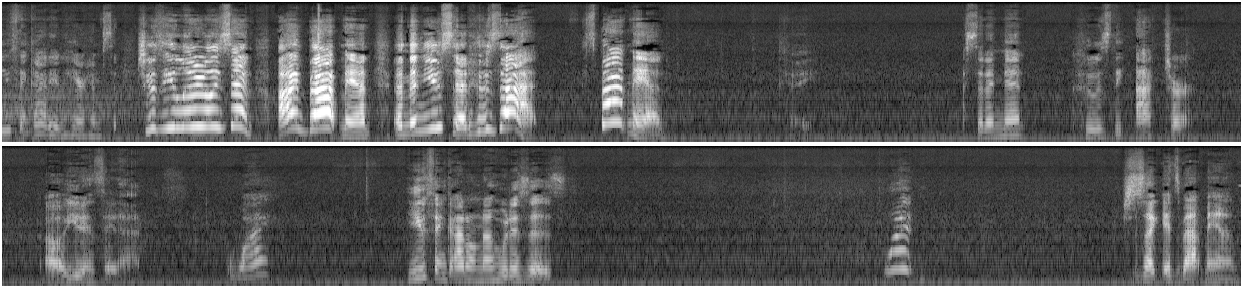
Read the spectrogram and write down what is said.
Go, You think I didn't hear him say? She goes, He literally said, I'm Batman. And then you said, Who's that? It's Batman. Okay. I said, I meant, who's the actor? Oh, you didn't say that. Why? You think I don't know who this is? What? She's like, it's Batman.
